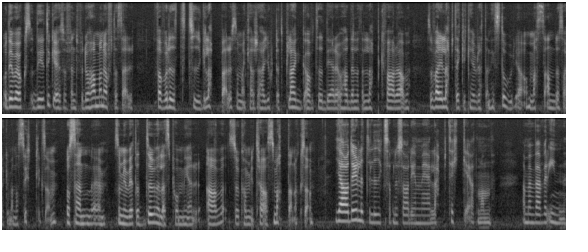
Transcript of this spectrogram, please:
Och det, var också, det tycker jag är så fint för då har man ju ofta så här favorittyglappar som man kanske har gjort ett plagg av tidigare och hade en liten lapp kvar av. Så varje lapptäcke kan ju berätta en historia om massa andra saker man har sytt. Liksom. Och sen, eh, som jag vet att du har läst på mer av, så kom ju trasmattan också. Ja, det är lite likt som du sa det med lapptäcke. Att man ja, men väver in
